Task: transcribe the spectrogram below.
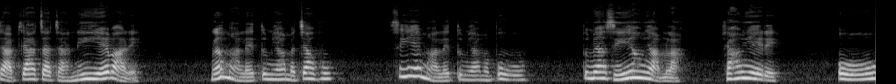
ကြပြားကြကြနေရဲပါတယ်ငတ်မှလည်းသူများမကြောက်ဘူး စင်းရဲမှလည်းသူများမပူဘူးသူများဈေးရောက်ရမလားရောင်းရဲတယ်အိုး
